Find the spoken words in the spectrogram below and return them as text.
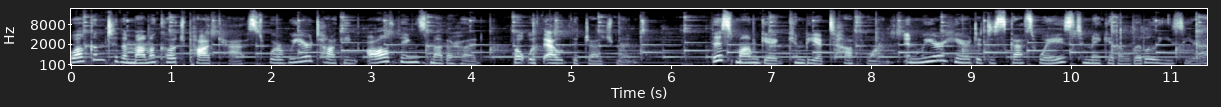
Welcome to the Mama Coach podcast, where we are talking all things motherhood, but without the judgment. This mom gig can be a tough one, and we are here to discuss ways to make it a little easier.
